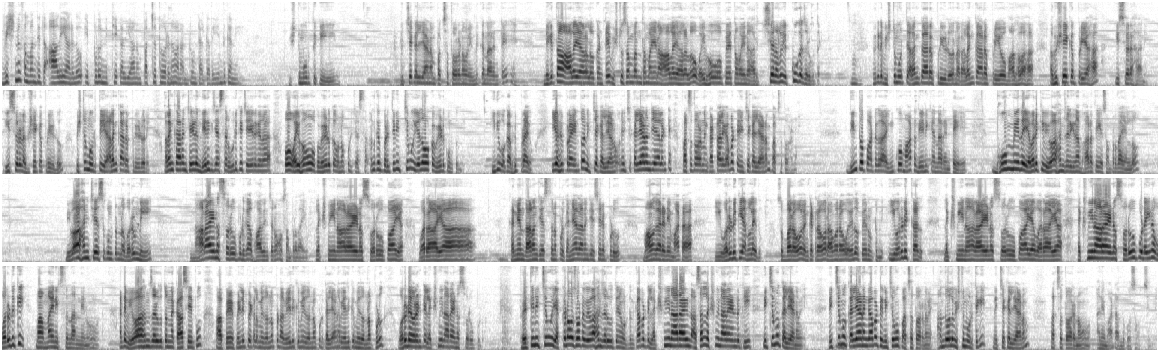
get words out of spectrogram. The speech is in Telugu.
విష్ణు సంబంధిత ఆలయాలలో ఎప్పుడు నిత్య కళ్యాణం పచ్చతోరణం అని అంటుంటారు కదా ఎందుకని? విష్ణుమూర్తికి నిత్య కళ్యాణం పచ్చతోరణం అని ఎందుకన్నారంటే మిగతా ఆలయాలలో కంటే విష్ణు సంబంధమైన ఆలయాలలో వైభవోపేతమైన అర్చనలు ఎక్కువగా జరుగుతాయి. ఎందుకంటే విష్ణుమూర్తి అలంకార ప్రియుడు అన్నారు. అలంకార ప్రియో మాధవ అభిషేక ప్రియ ఈశ్వర అని. ఈశ్వరుడు అభిషేక ప్రియుడు విష్ణుమూర్తి అలంకార ప్రియుడు అని. అలంకారం చేయడం దేనికి చేస్తారు? ఊరికే చేయరు కదా. ఓ వైభవం ఒక వేడుక ఉన్నప్పుడు చేస్తారు. అందుకని ప్రతినిత్యము ఏదో ఒక వేడుక ఉంటుంది. ఇది ఒక అభిప్రాయం. ఈ అభిప్రాయంతో నిత్య కళ్యాణం. నిత్య కళ్యాణం చేయాలంటే పచ్చతోరణం కట్టాలి కాబట్టి నిత్య కళ్యాణం పచ్చతోరణం. దీంతో పాటుగా ఇంకో మాట దేనికి అన్నారంటే భూమి మీద ఎవరికి వివాహం జరిగిన భారతీయ సంప్రదాయంలో వివాహం చేసుకుంటున్న వరుణ్ణి నారాయణ స్వరూపుడుగా భావించడం సంప్రదాయం. లక్ష్మీనారాయణ స్వరూపాయ వరాయ. కన్యను దానం చేస్తున్నప్పుడు కన్యాదానం చేసేటప్పుడు మామగారు అనే మాట ఈ వరుడికి అనలేదు. సుబ్బారావు వెంకట్రావు రామారావు ఏదో పేరు ఉంటుంది ఈ వరుడికి కాదు. లక్ష్మీనారాయణ స్వరూపాయ వరాయ. లక్ష్మీనారాయణ స్వరూపుడైన వరుడికి మా అమ్మాయిని ఇస్తున్నాను నేను. అంటే వివాహం జరుగుతున్న కాసేపు ఆ పె పెళ్ళిపీటల మీద ఉన్నప్పుడు ఆ వేదిక మీద ఉన్నప్పుడు కళ్యాణ వేదిక మీద ఉన్నప్పుడు వరుడు ఎవరంటే లక్ష్మీనారాయణ స్వరూపుడు. ప్రతినిత్యము ఎక్కడో చోట వివాహం జరుగుతూనే ఉంటుంది. కాబట్టి లక్ష్మీనారాయణుడు అసలు లక్ష్మీనారాయణుడికి నిత్యము కళ్యాణమే. నిత్యము కళ్యాణం కాబట్టి నిత్యము పచ్చతోరణమే. అందువల్ల విష్ణుమూర్తికి నిత్య కళ్యాణం పచ్చతోరణం అనే మాట అందుకోసం వచ్చింది.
